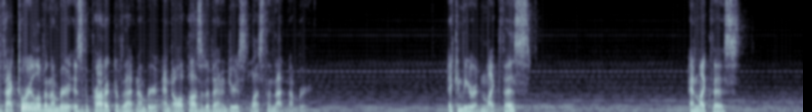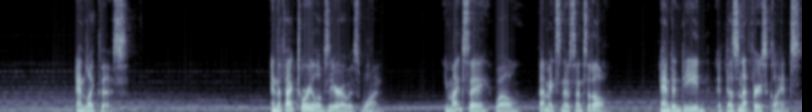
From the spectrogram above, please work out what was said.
factorial of a number is the product of that number and all positive integers less than that number. It can be written like this, and like this, and like this. And the factorial of 0 is 1. You might say, well, that makes no sense at all. And indeed, it doesn't at first glance,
